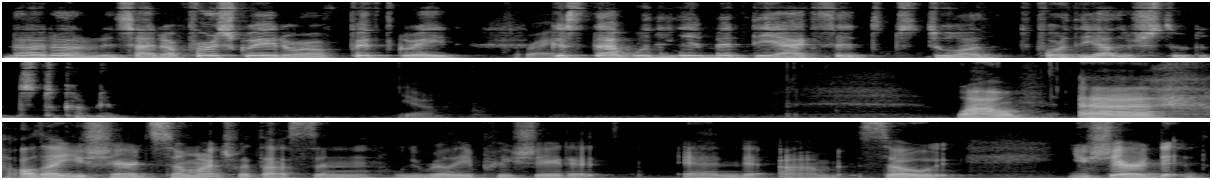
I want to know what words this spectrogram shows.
not on, inside a first grade or a fifth grade, right. because that would limit the access to uh, for the other students to come in. Yeah. Wow. Uh, Alda, you shared so much with us, and we really appreciate it. And um, so you shared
